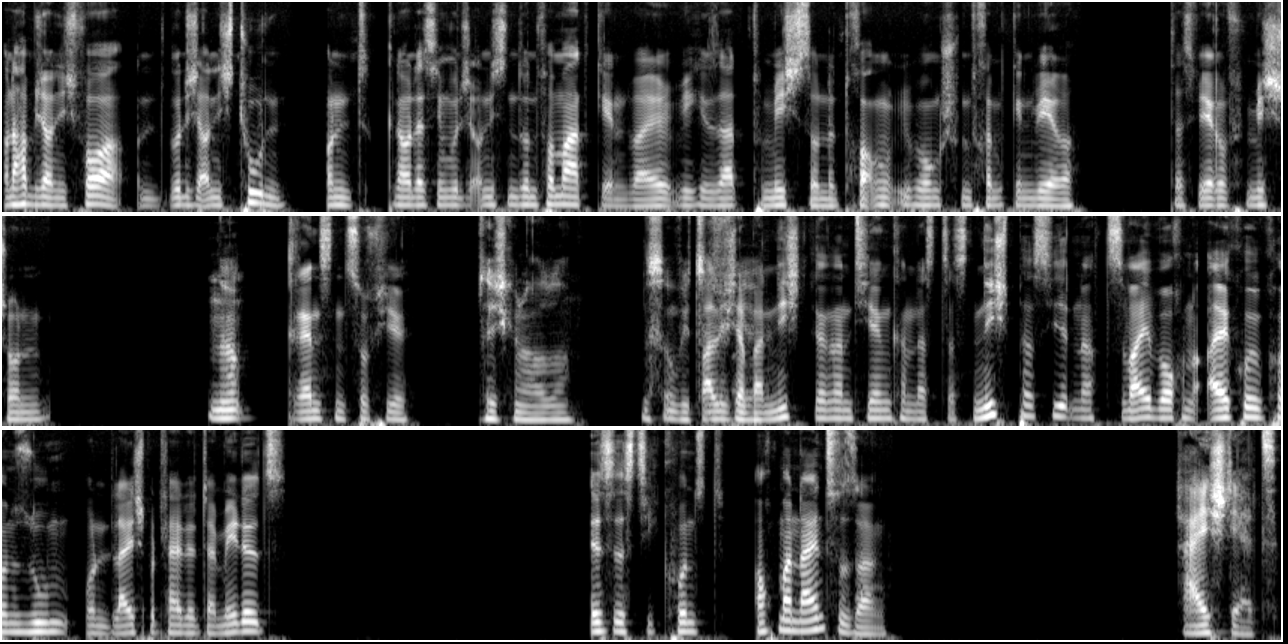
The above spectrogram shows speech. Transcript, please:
und habe ich auch nicht vor und würde ich auch nicht tun. Und genau deswegen würde ich auch nicht in so ein Format gehen, weil, wie gesagt, für mich so eine Trockenübung schon Fremdgehen wäre. Das wäre für mich schon Ja, Grenzen zu viel. sehe ich genauso. Das ist irgendwie zu Weil ich viel. aber nicht garantieren kann, dass das nicht passiert nach zwei Wochen Alkoholkonsum und leicht bekleideter Mädels, ist es die Kunst, auch mal Nein zu sagen. Reicht jetzt.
